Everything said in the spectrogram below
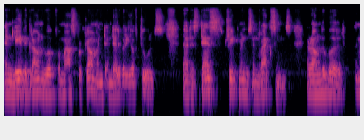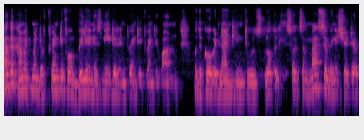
and lay the groundwork for mass procurement and delivery of tools, that is tests, treatments, and vaccines around the world. Another commitment of 24 billion is needed in 2021 for the COVID-19 tools globally. So it's a massive initiative,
